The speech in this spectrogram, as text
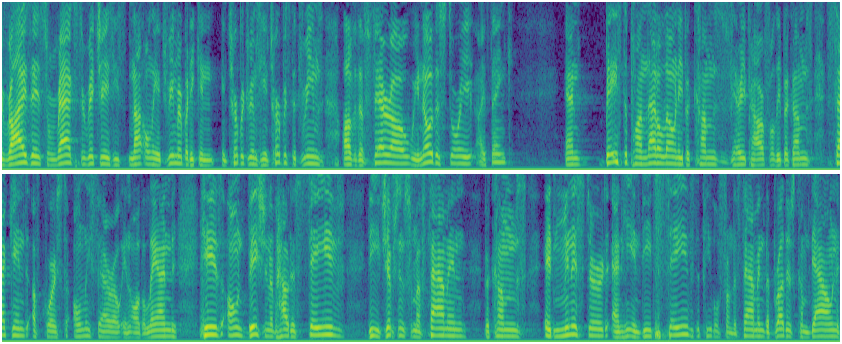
rises from rags to riches. He's not only a dreamer, but he can interpret dreams. He interprets the dreams of the Pharaoh. We know the story, I think. And based upon that alone, he becomes very powerful. He becomes second, of course, to only Pharaoh in all the land. His own vision of how to save the Egyptians from a famine becomes administered, and he indeed saves the people from the famine. The brothers come down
